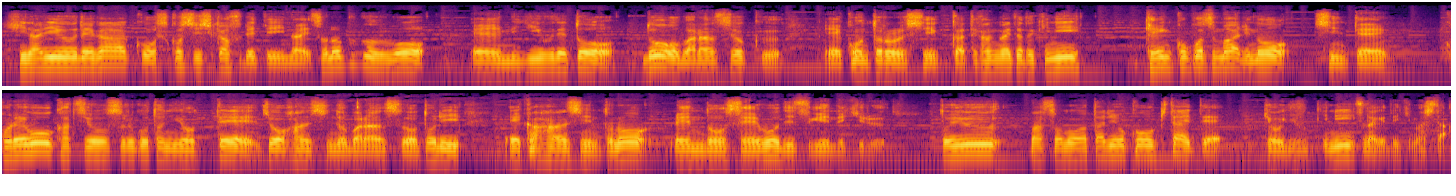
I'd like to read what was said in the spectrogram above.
左腕がこう少ししか触れていない、その部分を、えー、右腕とどうバランスよく、えー、コントロールしていくかって考えたときに、肩甲骨周りの進展、これを活用することによって上半身のバランスを取り、下半身との連動性を実現できる。という、まあ、そのあたりをこう鍛えて競技復帰につなげていきました。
